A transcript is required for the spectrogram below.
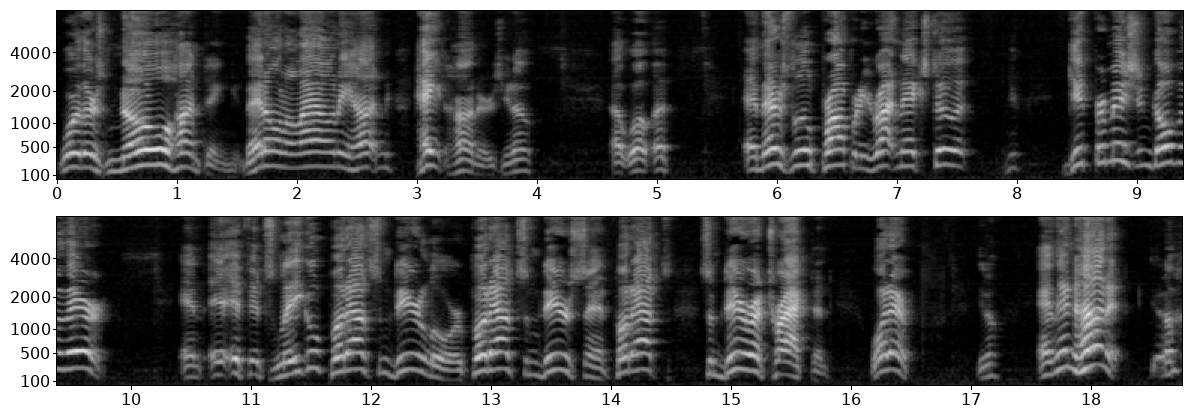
where there's no hunting. They don't allow any hunting. Hate hunters. You know, uh, well, uh, and there's a little property right next to it. Get permission. Go over there. And if it's legal, put out some deer lure, put out some deer scent, put out some deer attractant, whatever, you know, and then hunt it, you know,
